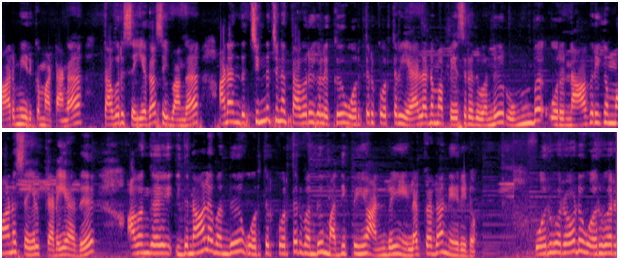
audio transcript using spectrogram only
யாருமே இருக்க மாட்டாங்க. தவறு செய்ய தான் செய்வாங்க. ஆனால் இந்த சின்ன சின்ன தவறுகளுக்கு ஒருத்தருக்கு ஒருத்தர் ஏளனமாக பேசுறது வந்து ரொம்ப ஒரு நாகரிகமான செயல் கிடையாது. அவங்க இதனால வந்து ஒருத்தருக்கு ஒருத்தர் வந்து மதிப்பையும் அன்பையும் இழக்க தான் நேரிடும். ஒருவரோடு ஒருவர்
